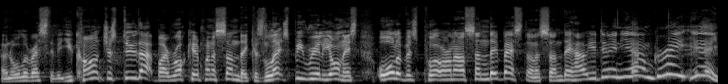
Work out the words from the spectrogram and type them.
and all the rest of it. You can't just do that by rocking up on a Sunday, because let's be really honest, all of us put on our Sunday best on a Sunday. How are you doing? Yeah, I'm great, yay.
